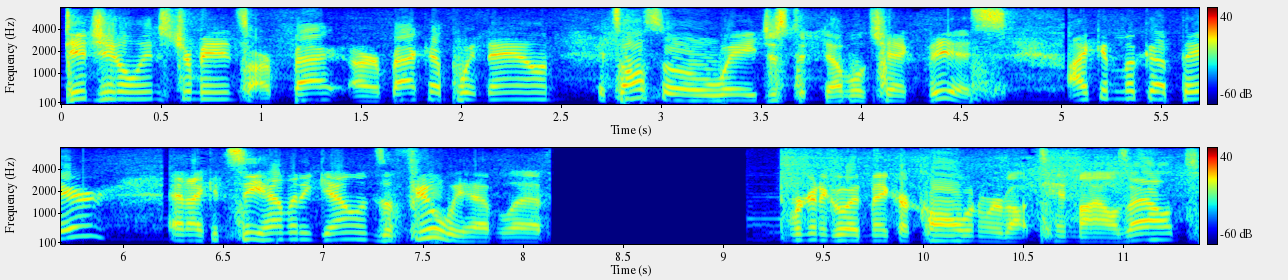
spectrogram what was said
digital instruments. Our back our backup went down. It's also a way just to double check this. I can look up there, and I can see how many gallons of fuel we have left. We're going to go ahead and make our call when we're about 10 miles out.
